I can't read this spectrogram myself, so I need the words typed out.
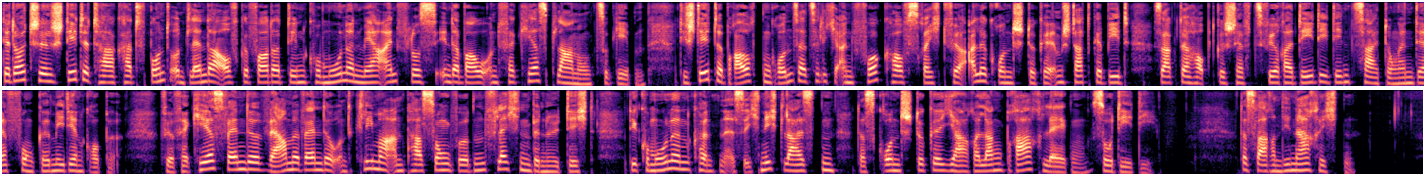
Der Deutsche Städtetag hat Bund und Länder aufgefordert, den Kommunen mehr Einfluss in der Bau- und Verkehrsplanung zu geben. Die Städte brauchten grundsätzlich ein Vorkaufsrecht für alle Grundstücke im Stadtgebiet, sagte Hauptgeschäftsführer Dedi den Zeitungen der Funke Mediengruppe. Für Verkehrswende, Wärmewende und Klimaanpassung würden Flächen benötigt. Die Kommunen könnten es sich nicht leisten, dass Grundstücke jahrelang brach lägen, so Dedi. Das waren die Nachrichten.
